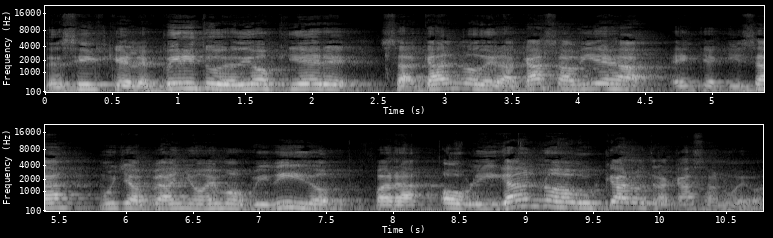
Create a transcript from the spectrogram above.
decir que el Espíritu de Dios quiere sacarnos de la casa vieja en que quizás muchos años hemos vivido para obligarnos a buscar otra casa nueva,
